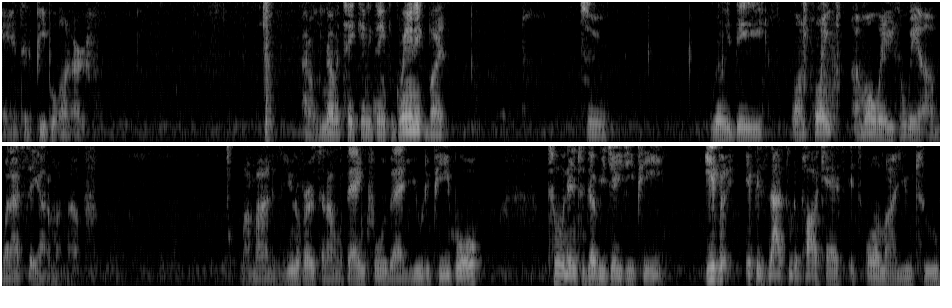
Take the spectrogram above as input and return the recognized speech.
and to the people on earth. I don't never take anything for granted, but to really be on point, I'm always aware of what I say out of my mouth. My mind is a universe, and I'm thankful that you, the people, tune into WJGP. Even if it's not through the podcast, it's on my YouTube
